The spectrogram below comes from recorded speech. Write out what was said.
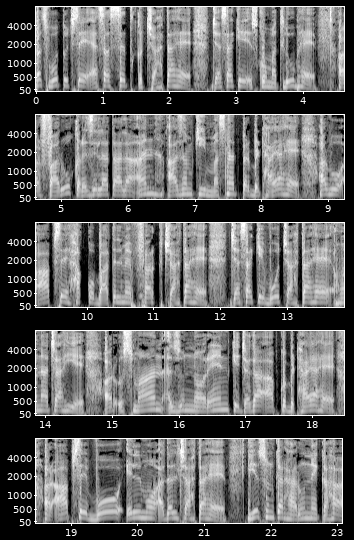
بس وہ تجھ سے ایسا صدق چاہتا ہے جیسا کہ اس کو مطلوب ہے۔ اور فاروق رضی اللہ تعالیٰ عنہ اعظم کی مسنت پر بٹھایا ہے اور وہ آپ سے حق و باطل میں فرق چاہتا ہے جیسا کہ وہ چاہتا ہے ہونا چاہیے۔ اور عثمان ذن کی جگہ آپ کو بٹھایا ہے اور آپ سے وہ علم و عدل چاہتا ہے۔ یہ سن کر ہارون نے کہا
